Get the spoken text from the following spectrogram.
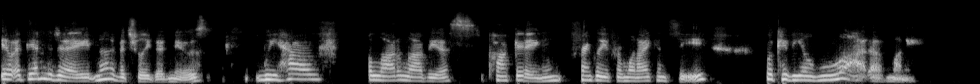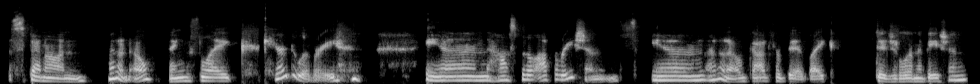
you know, at the end of the day, none of it's really good news. We have a lot of lobbyists pocketing, frankly, from what I can see, what could be a lot of money spent on, I don't know, things like care delivery and hospital operations and I don't know, God forbid, like digital innovation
